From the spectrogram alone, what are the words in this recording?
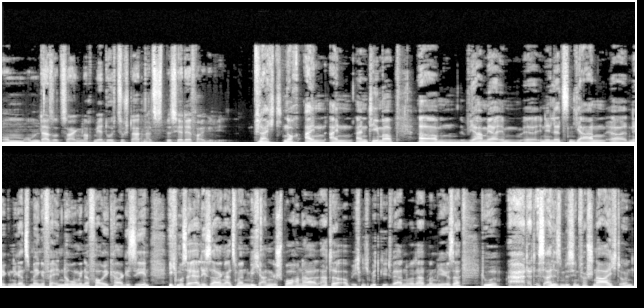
um, um da sozusagen noch mehr durchzustarten, als es bisher der Fall gewesen Vielleicht noch ein, ein, ein Thema. Ähm, wir haben ja im, äh, in den letzten Jahren äh, eine, eine ganze Menge Veränderungen in der VIK gesehen. Ich muss ja ehrlich sagen, als man mich angesprochen hat, hatte, ob ich nicht Mitglied werden würde, hat man mir gesagt, du, ah, das ist alles ein bisschen verschnarcht und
